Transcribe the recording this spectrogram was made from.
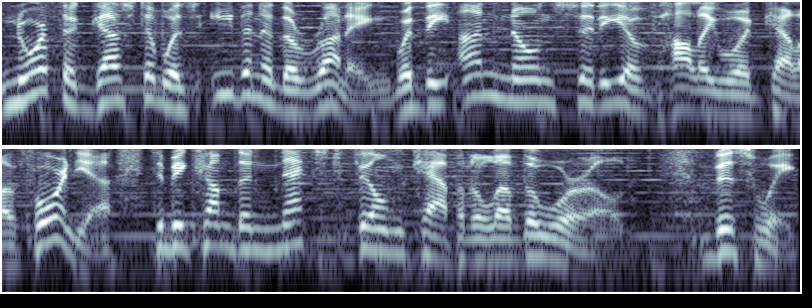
North Augusta was even in the running with the unknown city of Hollywood, California, to become the next film capital of the world. This week,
